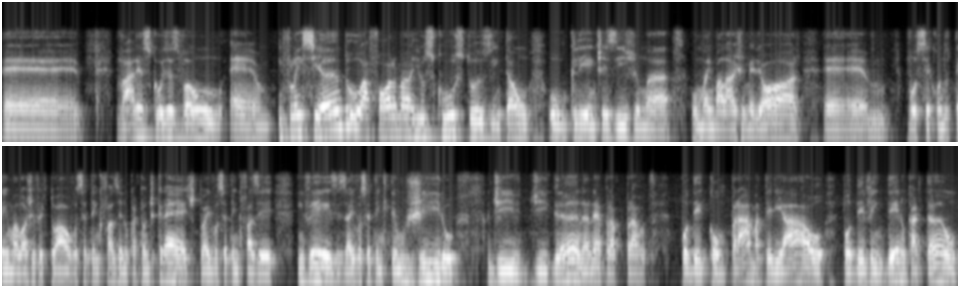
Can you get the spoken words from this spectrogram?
é, várias coisas vão é, influenciando a forma e os custos. Então, o cliente exige uma, uma embalagem melhor. É, você, quando tem uma loja virtual, você tem que fazer no cartão de crédito, aí você tem que fazer em vezes, aí você tem que ter um giro de, de grana né, para poder comprar material, poder vender no cartão.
